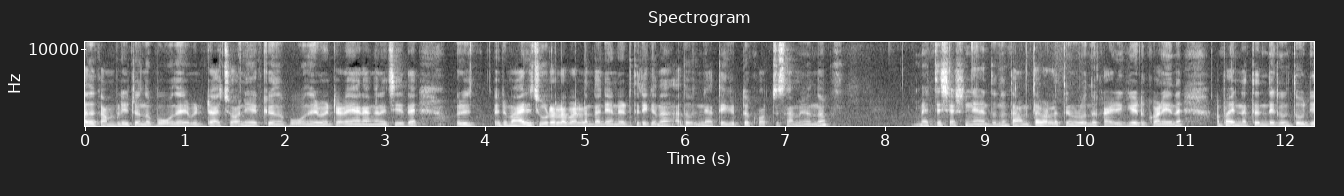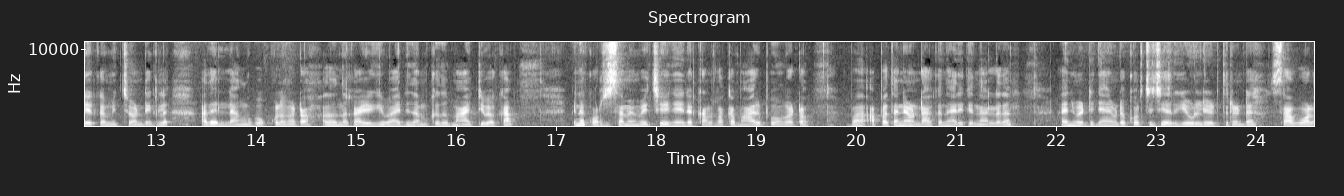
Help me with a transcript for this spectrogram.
അത് കംപ്ലീറ്റ് ഒന്ന് പോകുന്നതിന് വേണ്ടിയിട്ട് ആ ചൊനയൊക്കെ ഒന്ന് പോകുന്നതിന് വേണ്ടിയിട്ടാണ് ഞാൻ അങ്ങനെ ചെയ്തത്. ഒരു ഒരുമാതിരി ചൂടുള്ള വെള്ളം തന്നെയാണ് എടുത്തിരിക്കുന്നത്. അത് ഇതിനകത്തേക്ക് ഇട്ട് കുറച്ച് സമയം ഒന്ന് ശേഷം ഞാനിതൊന്ന് തണുത്ത തണുത്ത വെള്ളത്തിനോട് ഒന്ന് കഴുകി എടുക്കുകയാണ് അപ്പോൾ അതിനകത്ത് എന്തെങ്കിലും തൊലിയൊക്കെ മിച്ചമുണ്ടെങ്കിൽ അതെല്ലാം അങ്ങ് പൊക്കോളും കേട്ടോ. അതൊന്ന് കഴുകി വാരി നമുക്കിത് മാറ്റി വെക്കാം. പിന്നെ കുറച്ച് സമയം വെച്ച് കഴിഞ്ഞാൽ അതിന്റെ കളറൊക്കെ മാറിപ്പോകും കേട്ടോ. അപ്പോൾ അപ്പോൾ തന്നെ ഉണ്ടാക്കുന്നതായിരിക്കും നല്ലത്. അതിന് വേണ്ടി ഞാനിവിടെ കുറച്ച് ചെറിയ ഉള്ളി എടുത്തിട്ടുണ്ട്. സവോള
